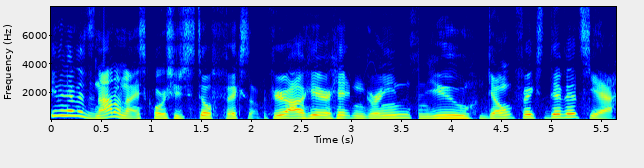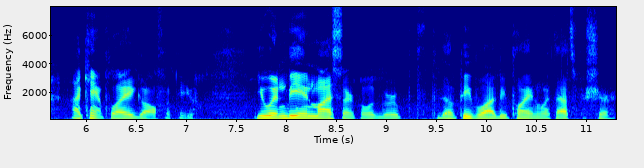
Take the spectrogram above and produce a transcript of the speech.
Even if it's not a nice course, you still fix them. If you're out here hitting greens and you don't fix divots, yeah, I can't play golf with you. You wouldn't be in my circle of group of people I'd be playing with, that's for sure.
